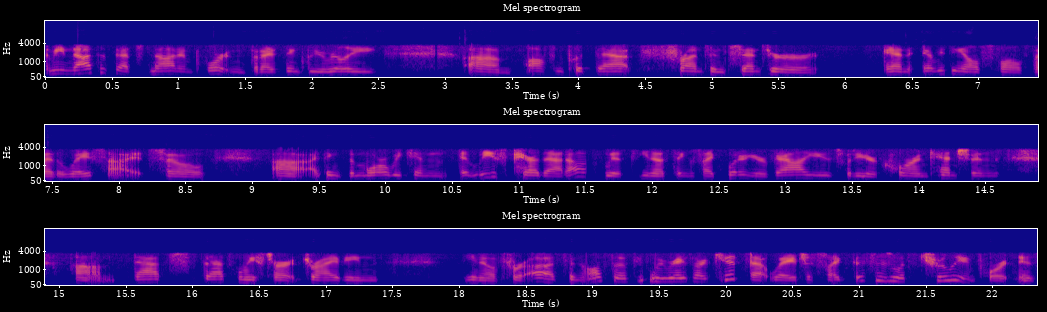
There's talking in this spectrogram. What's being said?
I mean, not that that's not important, but I think we really um, often put that front and center, and everything else falls by the wayside. So. Uh, I think the more we can at least pair that up with, you know, things like what are your values, what are your core intentions, um, that's that's when we start driving you know, for us, and also if we raise our kids that way, just like this is what's truly important is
